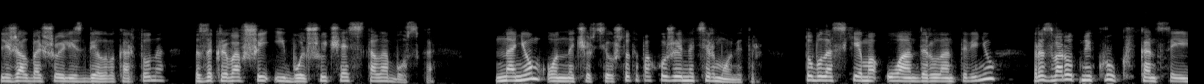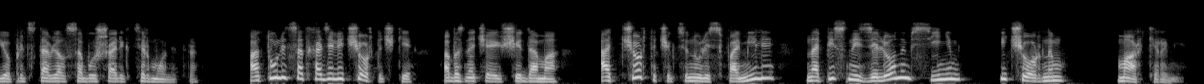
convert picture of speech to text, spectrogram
лежал большой лист белого картона, закрывавший и большую часть стола Боска. На нем он начертил что-то похожее на термометр. То была схема у Андерланд-авеню — Разворотный круг в конце ее представлял собой шарик термометра. От улицы отходили черточки, обозначающие дома. От черточек тянулись фамилии, написанные зеленым, синим и черным маркерами.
